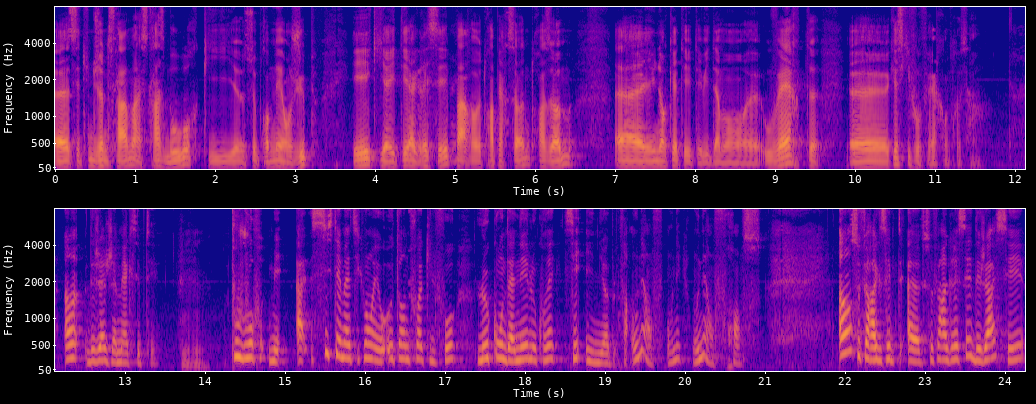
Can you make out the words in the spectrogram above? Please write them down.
Euh, c'est une jeune femme à Strasbourg qui se promenait en jupe et qui a été agressée par trois personnes, trois hommes. une enquête est évidemment ouverte. Qu'est-ce qu'il faut faire contre ça? Un, déjà jamais accepter. Mmh toujours, mais systématiquement et autant de fois qu'il faut, le condamner, le condamner, c'est ignoble. Enfin, on est en, on est, on est en France. Un, se faire, euh, se faire agresser, déjà, c'est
